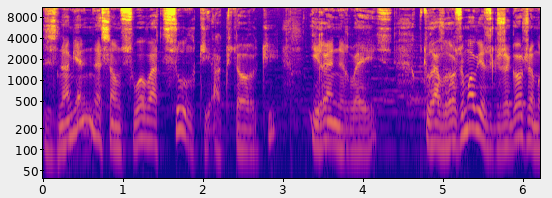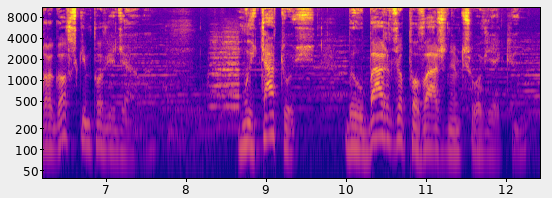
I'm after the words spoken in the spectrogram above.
Znamienne są słowa córki aktorki, Irene Reis, która w rozmowie z Grzegorzem Rogowskim powiedziała: Mój tatuś był bardzo poważnym człowiekiem.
